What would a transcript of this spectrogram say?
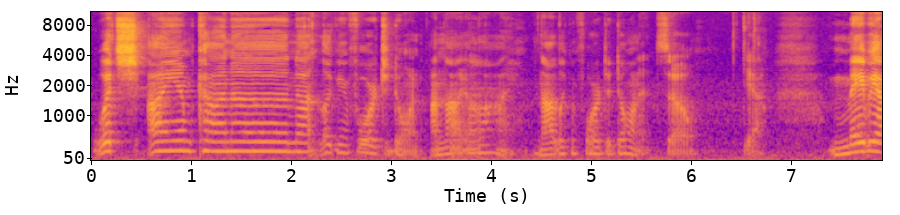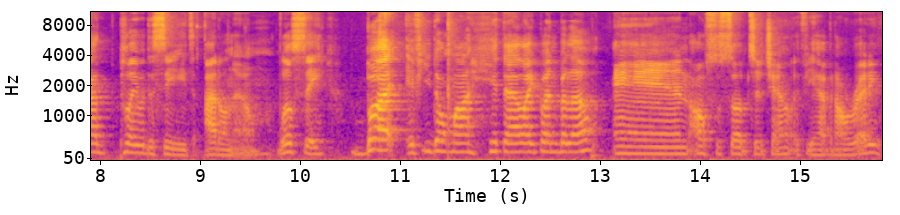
Which I am kind of not looking forward to doing. I'm not going to lie. Not looking forward to doing it. So, yeah. Maybe I'll play with the seeds. I don't know. We'll see. But if you don't mind, hit that like button below. And also sub to the channel if you haven't already.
